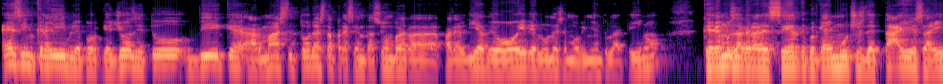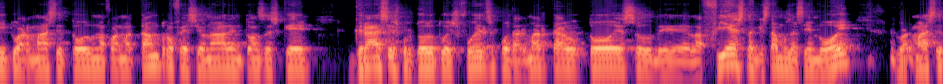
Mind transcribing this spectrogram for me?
es increíble porque Josie, tú vi que armaste toda esta presentación para, para el día de hoy, del lunes de Movimiento Latino. Queremos agradecerte porque hay muchos detalles ahí, tú armaste todo de una forma tan profesional, entonces que gracias por todo tu esfuerzo, por armar todo eso de la fiesta que estamos haciendo hoy. Lo armaste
